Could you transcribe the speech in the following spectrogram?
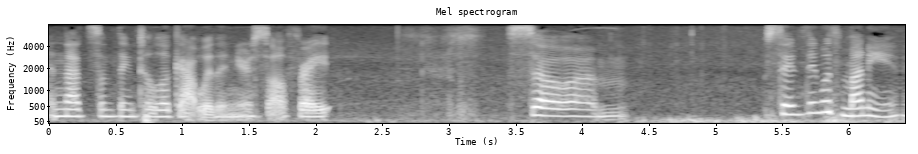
And that's something to look at within yourself, right? So um same thing with money.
